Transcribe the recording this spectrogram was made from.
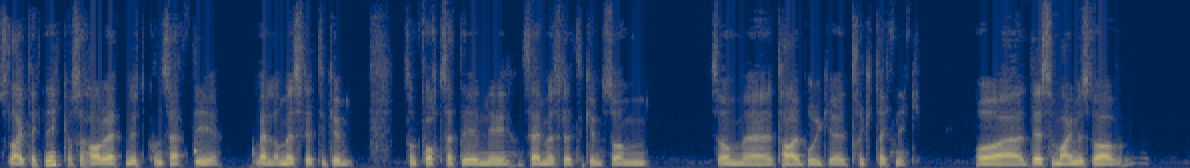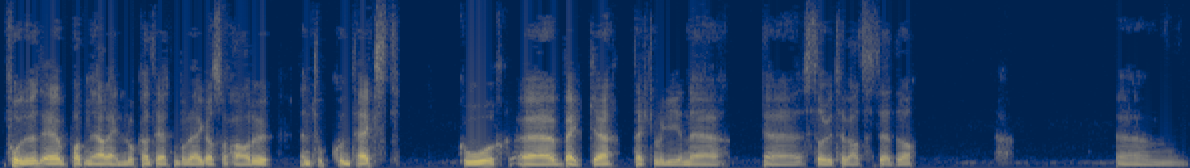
slagteknikk. Og så har du et nytt konsept i mellommesolitikum som fortsetter inn i senmesolitikum, som, som uh, tar i bruk eh, trykkteknikk. Og uh, det som Magnus da har funnet ut, er på denne ene lokaliteten på Vega, så har du en kontekst hvor uh, begge teknologiene ser ut til å være til. Um,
